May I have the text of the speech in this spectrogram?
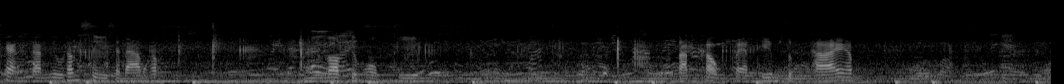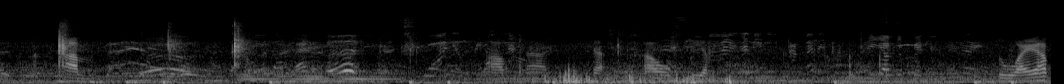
แข่งกันอยู่ทั้ง 4 สนามครับในรอบ 16 ทีม ตัดเข้า 8 ทีมสุดท้ายครับอ่ำอ่ำน่าจะเข้าเสียบ สวยครับ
